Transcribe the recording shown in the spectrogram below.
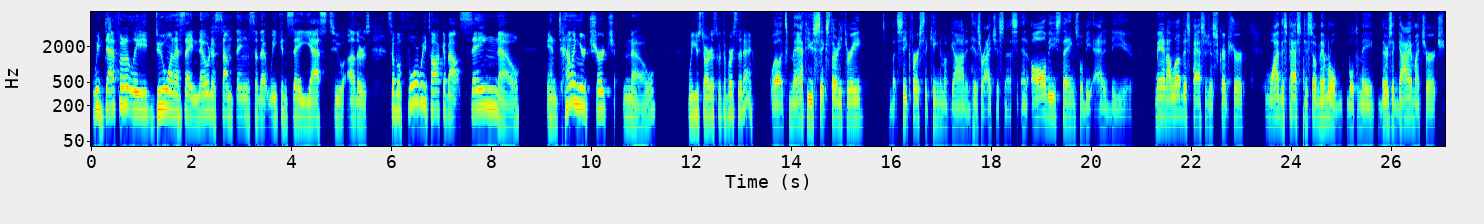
we definitely do want to say no to something so that we can say yes to others. So before we talk about saying no and telling your church no, will you start us with the verse of the day? Well, it's Matthew 633 but seek first the kingdom of God and his righteousness, and all these things will be added to you. Man, I love this passage of scripture. Why this passage is so memorable to me. There's a guy in my church.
